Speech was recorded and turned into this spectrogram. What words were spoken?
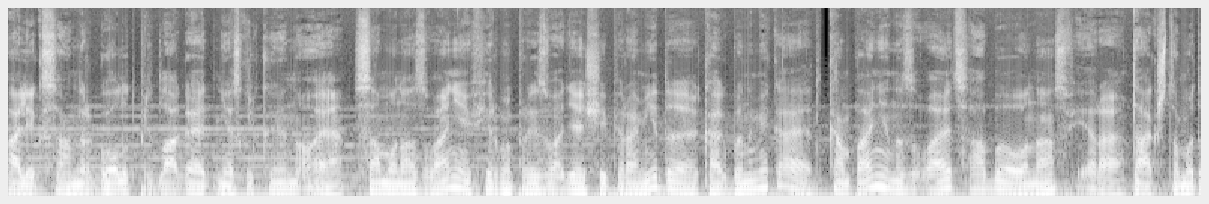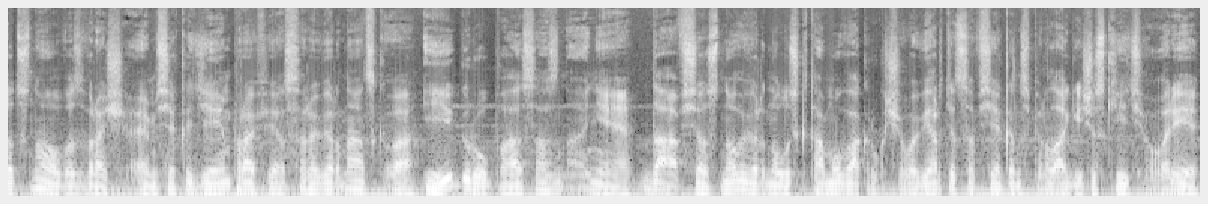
Александр Голод предлагает несколько иное. Само название фирмы, производящей пирамиды, как бы намекает. Компания называется АБО Ноосфера. Так что мы тут снова возвращаемся к идеям профессора Вернадского и группы осознания. Да, все снова вернулось к тому, вокруг чего вертятся все конспирологические теории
